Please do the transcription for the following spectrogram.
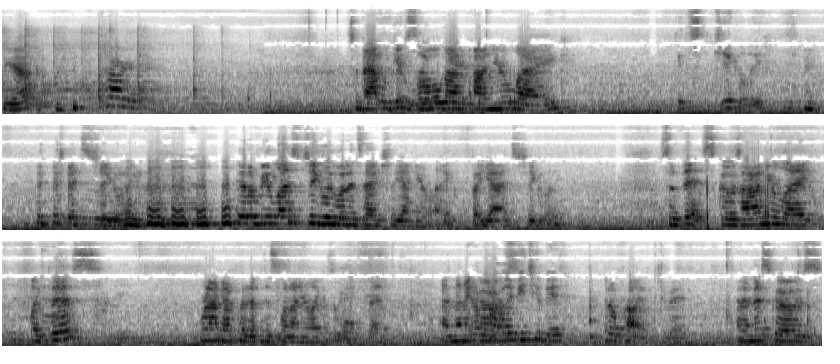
Yeah. hard. So that would get So rolled weird. up on your leg. It's jiggly. it's jiggly. It'll be less jiggly when it's actually on your leg, but yeah, it's jiggly. So this goes on your leg like this. We're not gonna put it, this one on your leg because it won't fit. And then it It'll goes. probably be too big. It'll probably be too big. And then this goes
